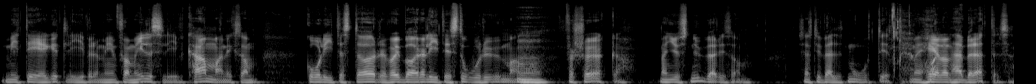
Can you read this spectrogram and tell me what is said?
mitt eget liv eller min familjs liv. Kan man liksom gå lite större, vi har ju börjat lite i Storuman, försöka. Men just nu är det som, känns det väldigt motigt med hela den här berättelsen.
